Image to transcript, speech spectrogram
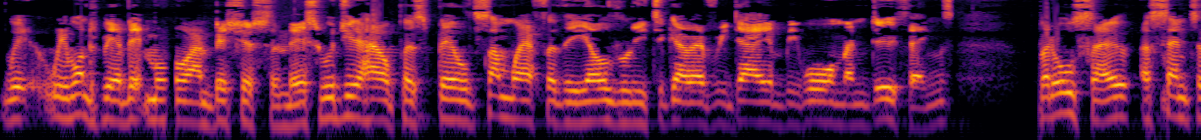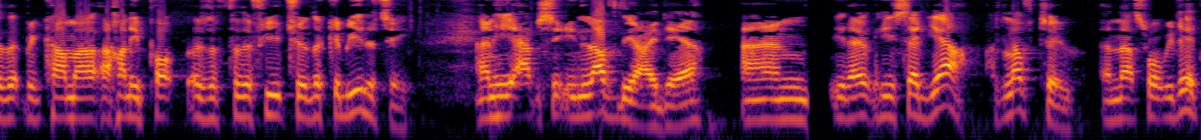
we, we want to be a bit more ambitious than this. Would you help us build somewhere for the elderly to go every day and be warm and do things? but also a centre that become a, a honeypot a, for the future of the community. And he absolutely loved the idea. And, you know, he said, yeah, I'd love to. And that's what we did.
